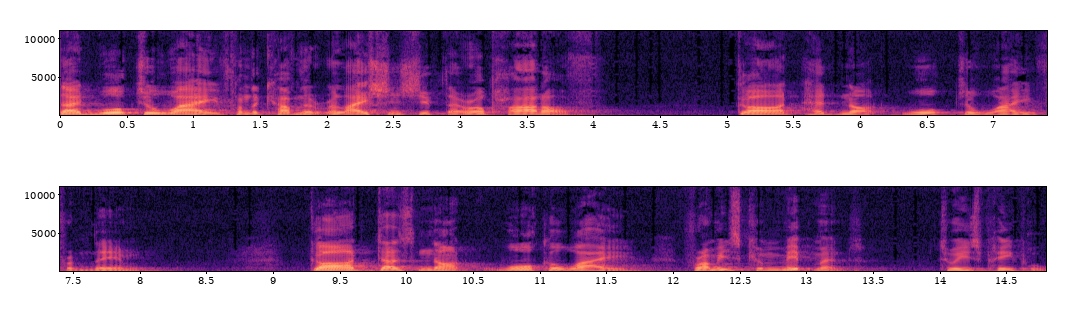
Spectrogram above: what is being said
they'd walked away from the covenant relationship they were a part of, God had not walked away from them. God does not walk away from his commitment to his people.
